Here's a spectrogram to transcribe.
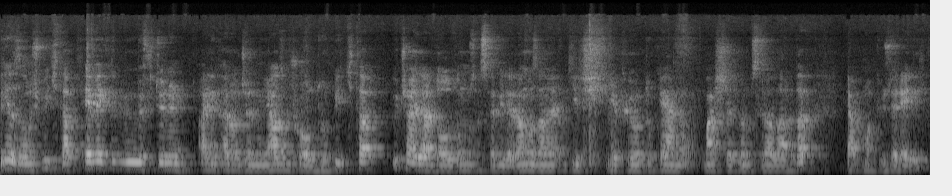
yazılmış bir kitap. Emekli bir müftünün Ali Kara Hoca'nın yazmış olduğu bir kitap. 3 aylarda olduğumuz hasebiyle Ramazan'a giriş yapıyorduk yani başladığım sıralarda yapmak üzereydik.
